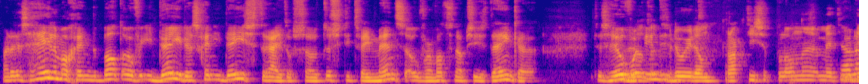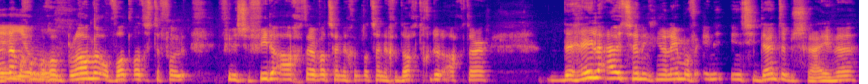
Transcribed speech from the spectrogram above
Maar er is helemaal geen debat over ideeën. Er is geen ideeënstrijd of zo tussen die twee mensen over wat ze nou precies denken. Het is heel veel... Bedoel, je dan praktische plannen met Ja, nou, ideeën? nou, maar gewoon, of- gewoon plannen of wat, wat is de filosofie erachter, wat zijn de, wat zijn de gedachtegoeden erachter. De hele uitzending ging alleen maar over in- incidenten beschrijven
